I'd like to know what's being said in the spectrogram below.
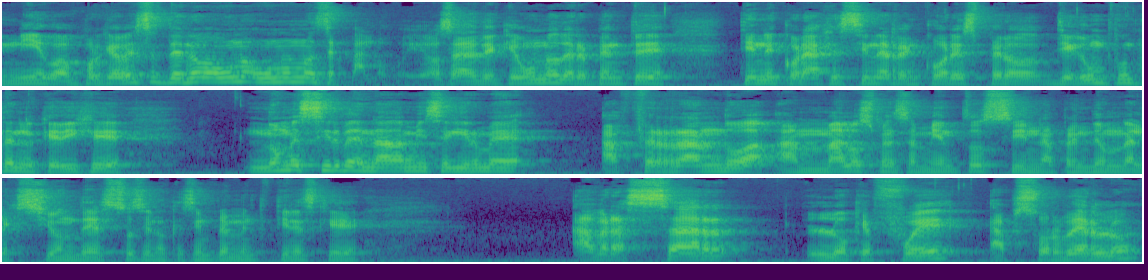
niego, porque a veces de nuevo uno, uno no es de palo, güey. O sea, de que uno de repente tiene corajes, tiene rencores, pero llegué a un punto en el que dije, no me sirve de nada a mí seguirme aferrando a malos pensamientos sin aprender una lección de esto, sino que simplemente tienes que abrazar lo que fue, absorberlo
